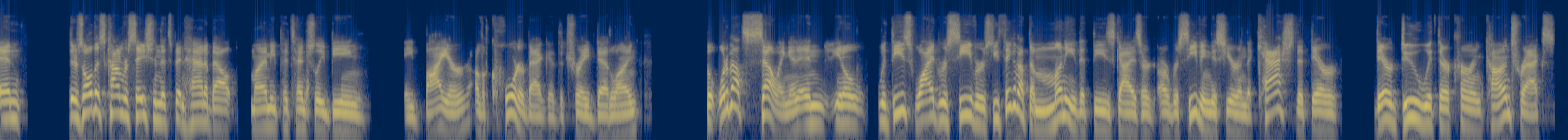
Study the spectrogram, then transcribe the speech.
And there's all this conversation that's been had about Miami potentially being a buyer of a quarterback at the trade deadline. But what about selling? And and you know, with these wide receivers, you think about the money that these guys are are receiving this year and the cash that they're they're due with their current contracts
